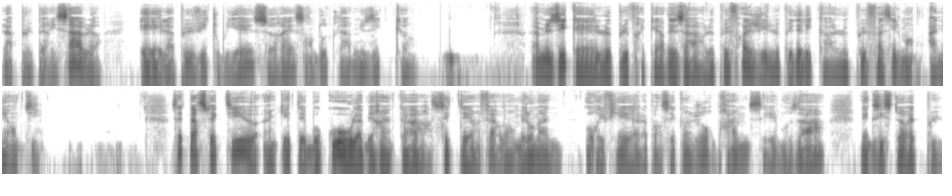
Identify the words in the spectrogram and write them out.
la plus périssable et la plus vite oubliée serait sans doute la musique. La musique est le plus précaire des arts, le plus fragile, le plus délicat, le plus facilement anéanti. Cette perspective inquiétait beaucoup Labyrinthe car c'était un fervent mélomane, horrifié à la pensée qu'un jour Brahms et Mozart n'existeraient plus,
